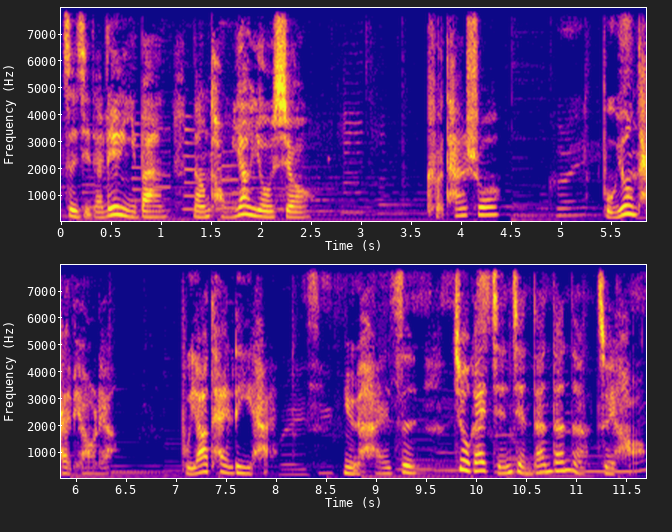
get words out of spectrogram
自己的另一半能同样优秀。可他说，不用太漂亮，不要太厉害。女孩子就该简简单单的最好。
